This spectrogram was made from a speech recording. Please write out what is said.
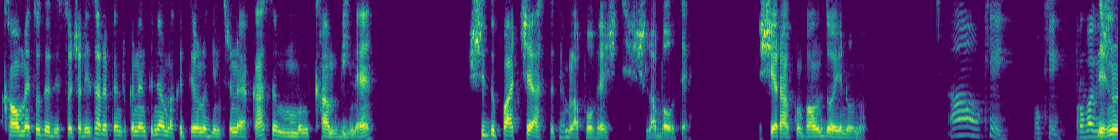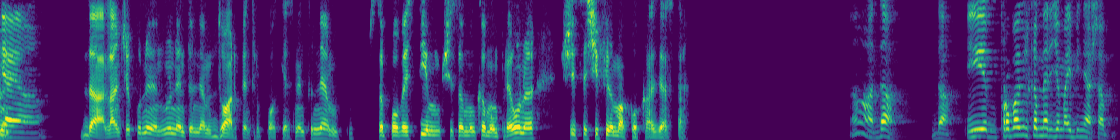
ca o metodă de socializare, pentru că ne întâlneam la câte unul dintre noi acasă, mâncam bine și după aceea stăteam la povești și la băute. Și era cumva un doi în unul. Ah, ok, ok. Probabil deci și nu, de aia... Da, la început nu, nu ne întâlneam doar pentru podcast, ne întâlneam să povestim și să mâncăm împreună și se și filma cu ocazia asta. Ah, da, da. E, probabil că merge mai bine așa,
